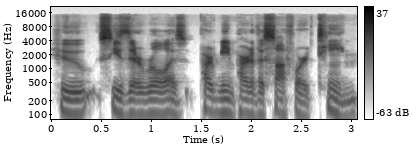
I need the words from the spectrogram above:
who sees their role as part being part of a software team.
